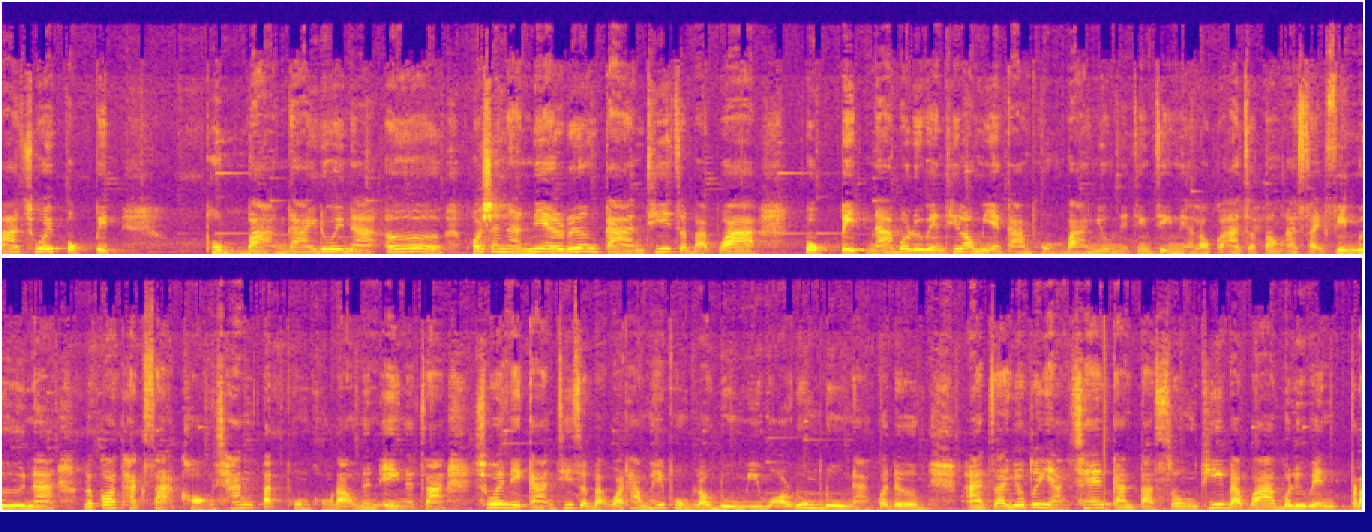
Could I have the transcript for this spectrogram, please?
มารถช่วยปกปิด ผมบางได้ด้วยนะ เออ เพราะฉะนั้นเนี่ยเรื่องการที่จะแบบว่าปกปิดนะบริเวณที่เรามีอาการผมบางอยู่เนี่ยจริงๆเนี่ยเราก็อาจจะต้องอาศัยฝีมือนะ แล้วก็ทักษะของช่างตัดผมของเรานั่นเองนะจ๊ะช่วยในการที่จะแบบว่าทำให้ผมเราดูมีวอลลุ่มดูหนากว่าเดิม อาจจะยกตัวอย่างเช่น การตัดทรงที่แบบว่าบริเวณปล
